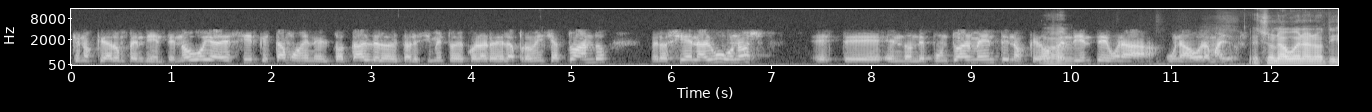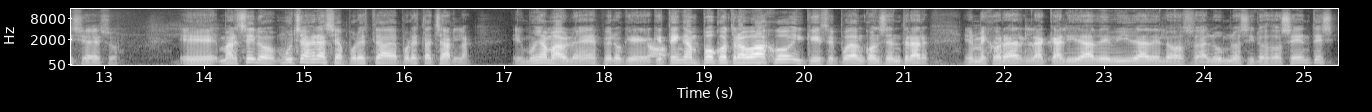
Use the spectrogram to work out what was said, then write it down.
que nos quedaron pendientes. No voy a decir que estamos en el total de los establecimientos escolares de la provincia actuando, pero sí en algunos este, en donde puntualmente nos quedó pendiente una, una hora mayor. Es una buena noticia eso. Eh, Marcelo, muchas gracias por esta, por esta charla. Es muy amable, ¿eh? espero que, tengan poco trabajo y que se puedan concentrar en mejorar la calidad de vida de los alumnos y los docentes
